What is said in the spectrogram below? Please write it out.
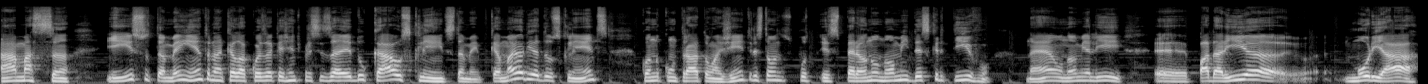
a maçã. E isso também entra naquela coisa que a gente precisa educar os clientes também, porque a maioria dos clientes, quando contratam a gente, eles estão esperando um nome descritivo, né? Um nome ali, é, padaria Moriá,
